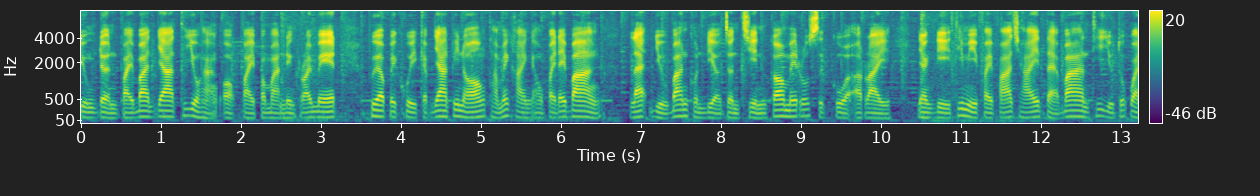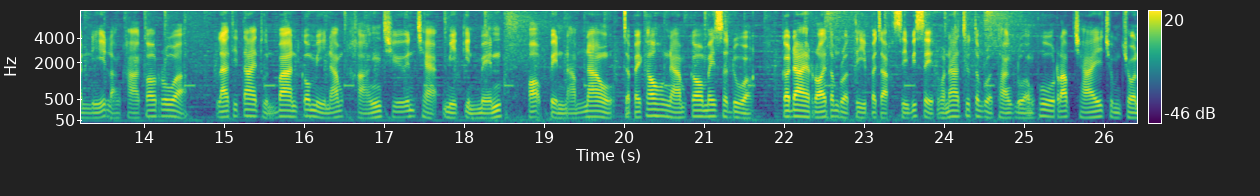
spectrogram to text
ยุงเดินไปบ้านญาติที่อยู่ห่างออกไปประมาณ 100 เมตร เพื่อไปคุยกับญาติพี่น้องทำให้คลายเหงาไปได้บ้าง และอยู่บ้านคนเดียวจนชินก็ไม่รู้สึกกลัวอะไร อย่างดีที่มีไฟฟ้าใช้แต่บ้านที่อยู่ทุกวันนี้หลังคาก็รั่ว และที่ใต้ถุนบ้านก็มีน้ำขังชื้นแฉะมีกลิ่นเหม็น เพราะเป็นน้ำเน่าจะไปเข้าห้องน้ำก็ไม่สะดวก ก็ได้ร้อยตำรวจตรีประจักษ์ศรีวิเศษหัวหน้าชุดตำรวจทางหลวงผู้รับใช้ชุมชน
